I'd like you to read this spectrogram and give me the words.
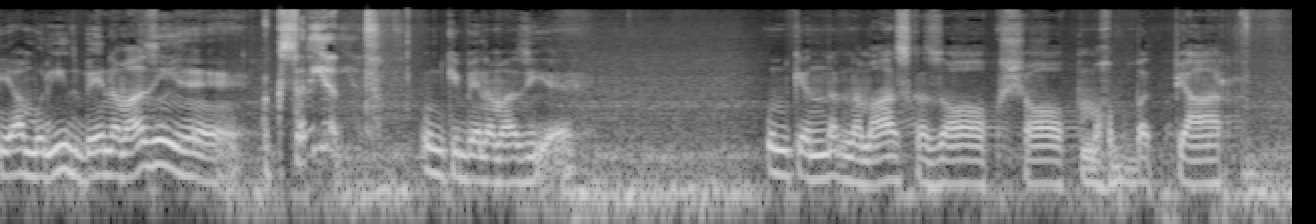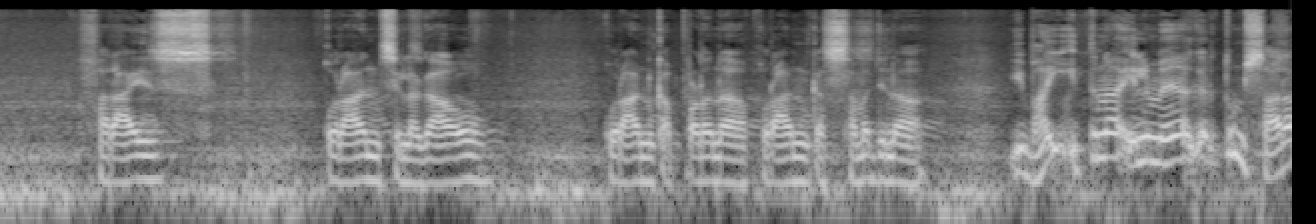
या मुरीद बेनमाजी हैं। अक्सरियत। उनकी बेनमाजी है। उनके अंदर नमाज़ का ज़ौक़ शौक़ मोहब्बत प्यार फ़राइज़ कुरान से लगाओ कुरान का पढ़ना कुरान का समझना। ये भाई इतना इल्म है अगर तुम सारा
